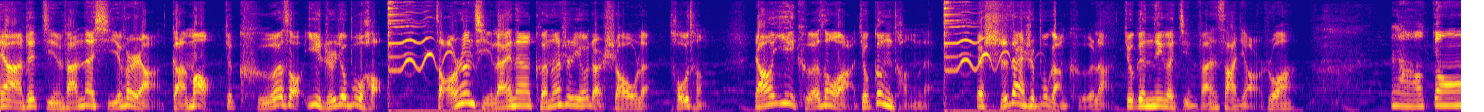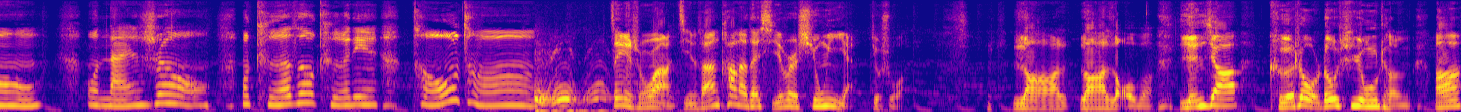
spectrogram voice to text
哎呀，这锦凡的媳妇儿啊，感冒就咳嗽，一直就不好。早上起来呢，可能是有点烧了，头疼，然后一咳嗽啊，就更疼了。这实在是不敢咳了，就跟那个锦凡撒娇说：“老公，我难受，我咳嗽咳的头疼。”这时候啊，锦凡看了他媳妇儿凶一眼，就说：“拉拉倒吧，人家。”咳嗽都胸疼啊！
